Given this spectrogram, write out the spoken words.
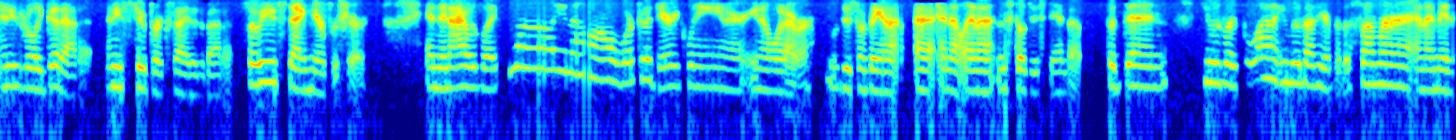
and he's really good at it, and he's super excited about it. So he's staying here for sure. And then I was like, well, you know, I'll work at a Dairy Queen or you know whatever. We'll do something in, in Atlanta and still do stand up. But then he was like, well, why don't you move out here for the summer? And I made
